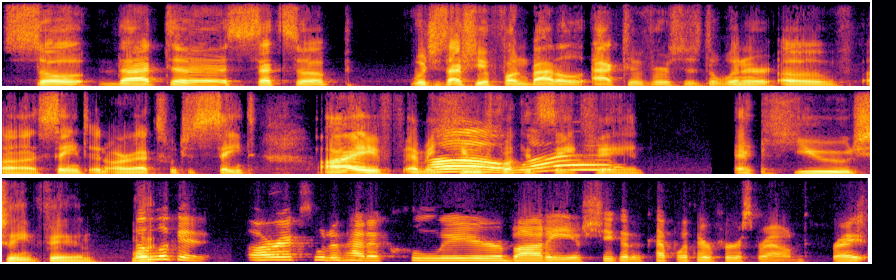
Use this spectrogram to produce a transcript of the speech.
so that uh, sets up, which is actually a fun battle, Aktive versus the winner of uh, Saynt and RX, which is Saynt. I am a Oh, huge fucking Saynt fan. A huge Saynt fan. but What? look at RX would have had a clear body if she could have kept with her first round, right?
